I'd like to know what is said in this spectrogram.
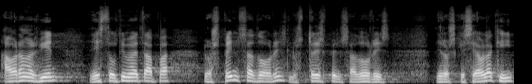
Ahora más bien, en esta última etapa, los pensadores, los tres pensadores de los que se habla aquí,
